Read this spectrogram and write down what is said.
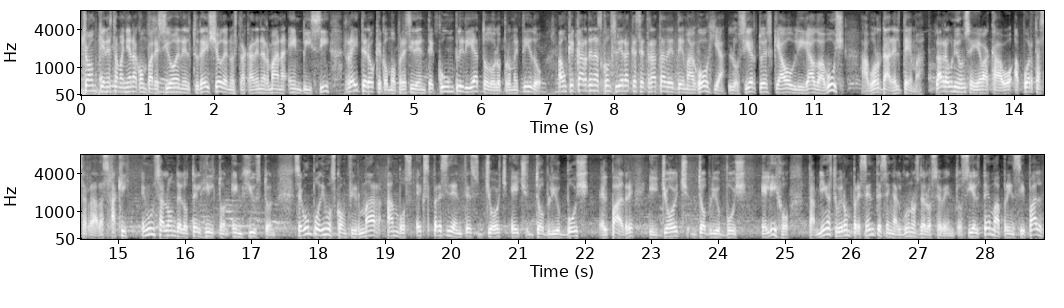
Trump, quien esta mañana compareció en el Today Show de nuestra cadena hermana NBC, reiteró que como presidente cumpliría todo lo prometido, aunque Cárdenas considera que que se trata de demagogia. Lo cierto es que ha obligado a Bush a abordar el tema. La reunión se lleva a cabo a puertas cerradas, aquí, en un salón del Hotel Hilton en Houston. Según pudimos confirmar, ambos expresidentes, George H.W. Bush, el padre, y George W. Bush, el hijo, también estuvieron presentes en algunos de los eventos. Y el tema principal,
